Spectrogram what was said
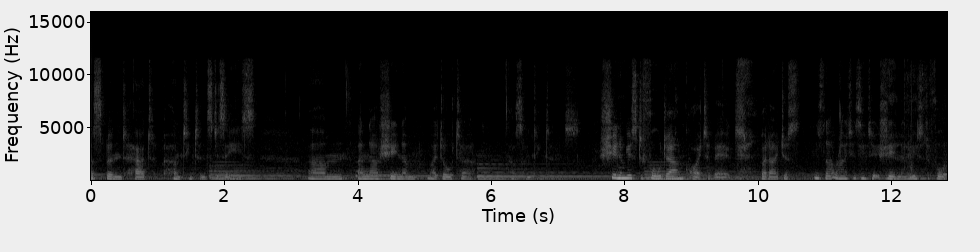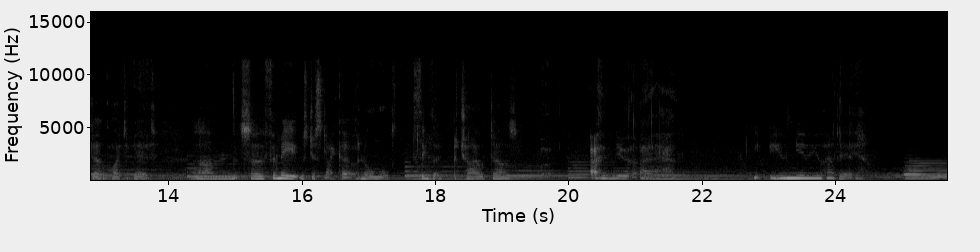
Husband had Huntington's disease, um, and now Sheenam, my daughter, has Huntington's. Sheenam used to fall down quite a bit, but I just, is that right, isn't it? Sheenam used to fall down quite a bit. Um, so for me, it was just like a, a normal thing that a child does. I knew I had. You knew you had it.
